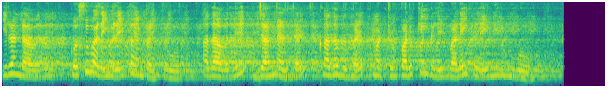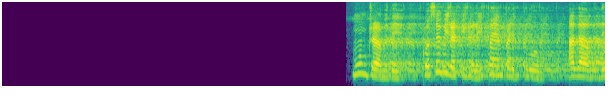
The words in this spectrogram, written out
இரண்டாவது கொசு வலைகளை பயன்படுத்துவோம். அதாவது ஜன்னல்கள் கதவுகள் மற்றும் படுக்கைகளில் வலைகளை நிறுவுவோம். மூன்றாவது கொசு விரட்டிகளை பயன்படுத்துவோம். அதாவது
